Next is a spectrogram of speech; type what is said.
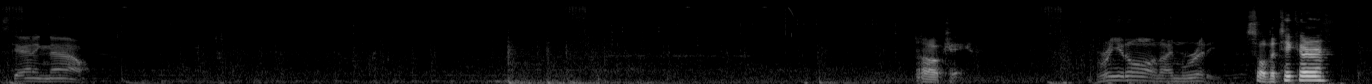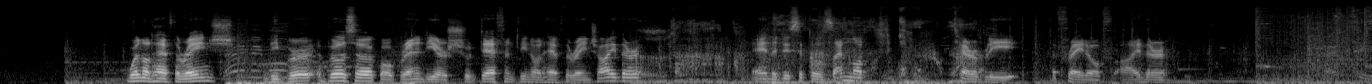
Scanning now. Okay. Bring it on. I'm ready. So the ticker will not have the range. The Ber Berserk or Grenadier should definitely not have the range either. And the Disciples I'm not terribly afraid of either. Let's see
